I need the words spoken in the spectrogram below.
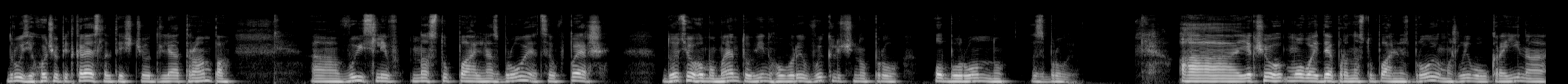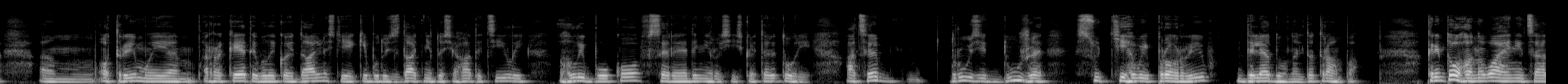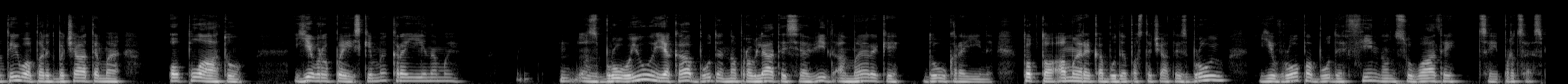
Друзі, хочу підкреслити, що для Трампа вислів наступальна зброя це вперше. До цього моменту він говорив виключно про оборонну зброю. А якщо мова йде про наступальну зброю, можливо, Україна ем, отримує ракети великої дальності, які будуть здатні досягати цілей глибоко всередині російської території. А це, друзі, дуже суттєвий прорив для Дональда Трампа. Крім того, нова ініціатива передбачатиме оплату європейськими країнами зброю, яка буде направлятися від Америки до України. Тобто Америка буде постачати зброю, Європа буде фінансувати цей процес.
